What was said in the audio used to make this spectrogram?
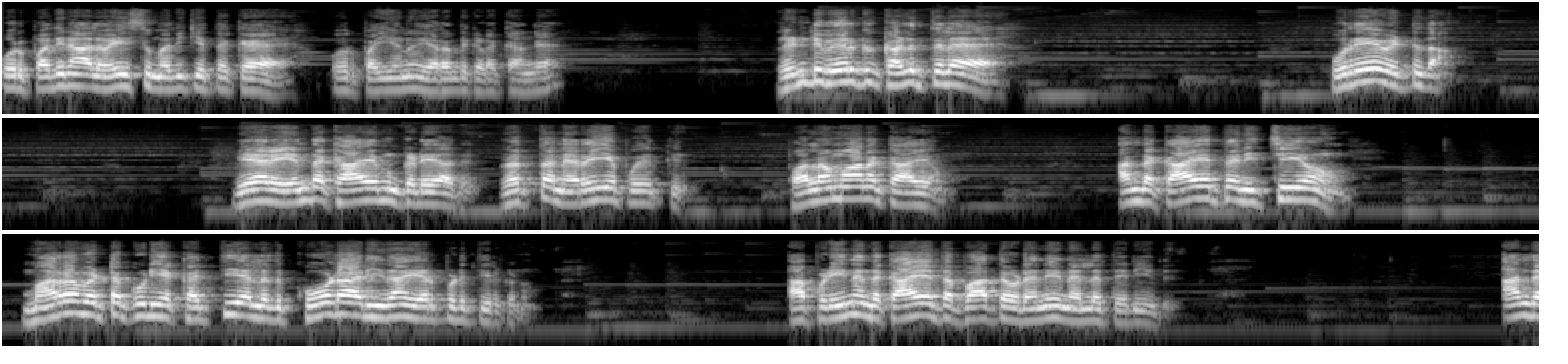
ஒரு பதினாலு வயசு மதிக்கத்தக்க ஒரு பையனும் இறந்து கிடக்காங்க. ரெண்டு பேருக்கும் கழுத்தில் ஒரே வெட்டு தான் வேற எந்த காயமும் கிடையாது. ரத்தம் நிறைய போயிருக்கு. பலமான காயம். அந்த காயத்தை நிச்சயம் மரம் வெட்டக்கூடிய கத்தி அல்லது கோடாரி தான் ஏற்படுத்தியிருக்கணும் அப்படின்னு அந்த காயத்தை பார்த்த உடனே நல்லா தெரியுது. அந்த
